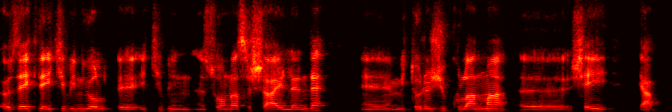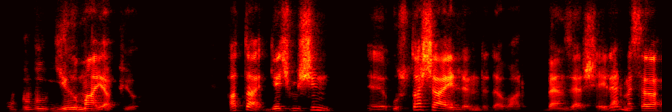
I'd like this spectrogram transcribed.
özellikle 2000 yol e, 2000 sonrası şairlerinde e, mitoloji kullanma e, şeyi ya bu, bu yığma yapıyor. Hatta geçmişin e, usta şairlerinde de var benzer şeyler. Mesela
